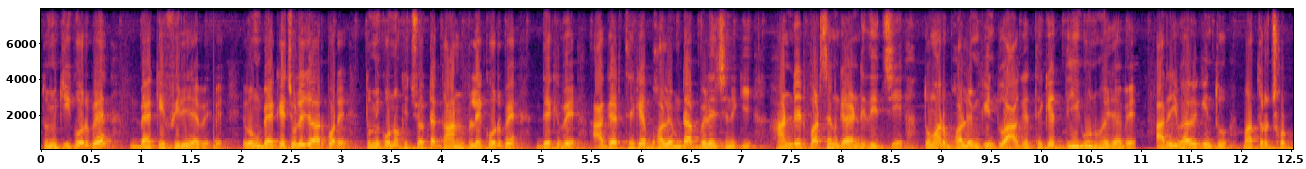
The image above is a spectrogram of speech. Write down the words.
তুমি কি করবে? ব্যাকে ফিরে যাবে। এবং ব্যাকে চলে যাওয়ার পরে তুমি কোনো কিছু একটা গান প্লে করবে, দেখবে আগের থেকে ভলিউমটা বেড়েছে নাকি? হান্ড্রেড পার্সেন্ট গ্যারান্টি দিচ্ছি, তোমার ভলিউম কিন্তু আগে থেকে দ্বিগুণ হয়ে যাবে। আর এইভাবে কিন্তু মাত্র ছোট্ট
